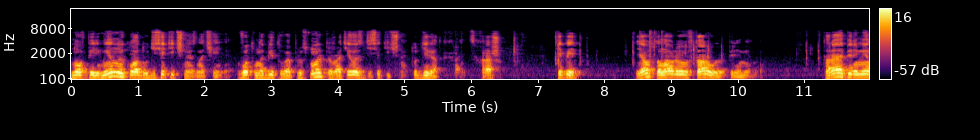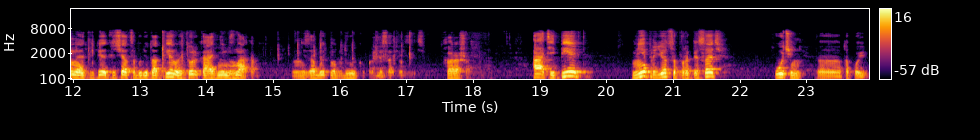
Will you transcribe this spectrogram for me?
но в переменную кладу десятичное значение. Вот оно битовое плюс 0 превратилось в десятичное. Тут девятка хранится. Хорошо. Теперь я устанавливаю вторую переменную. Вторая переменная отличаться будет от первой только одним знаком. Не забыть надо двойку прописать вот здесь. Хорошо. А теперь мне придется прописать очень э, такой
